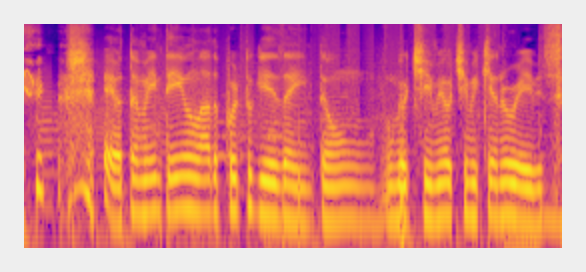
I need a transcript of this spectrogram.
é, eu também tenho um lado português aí, então o meu time é o time Keanu Reeves.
